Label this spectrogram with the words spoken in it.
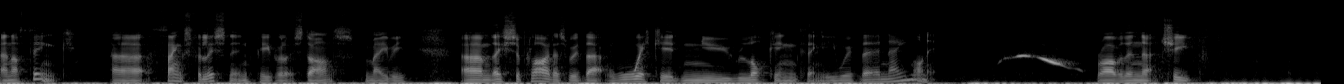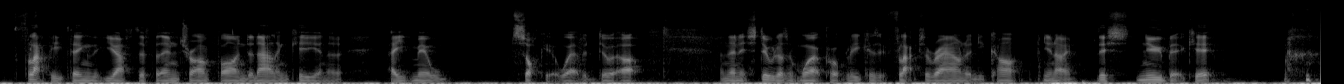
and I think uh, thanks for listening people at Stance maybe. Um, they supplied us with that wicked new locking thingy with their name on it rather than that cheap flappy thing that you have to then try and find an Allen key and a 8 mil socket or whatever to do it up. And then it still doesn't work properly because it flaps around and you can't you know this new bit of kit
